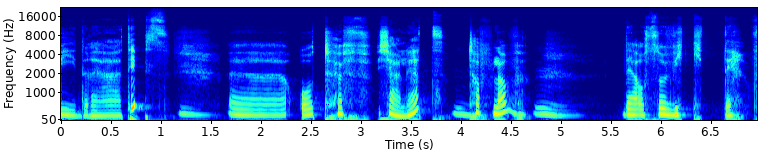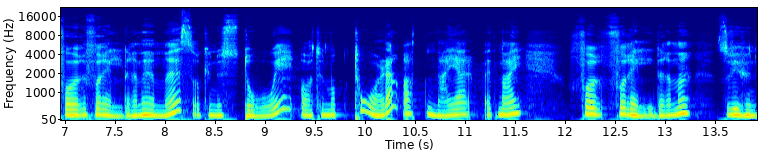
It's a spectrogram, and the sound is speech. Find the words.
videre-tips, eh, og tøff kjærlighet, tough love, det er også viktig for foreldrene hennes å kunne stå i, og at hun må tåle at nei er et nei. For foreldrene så vil hun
